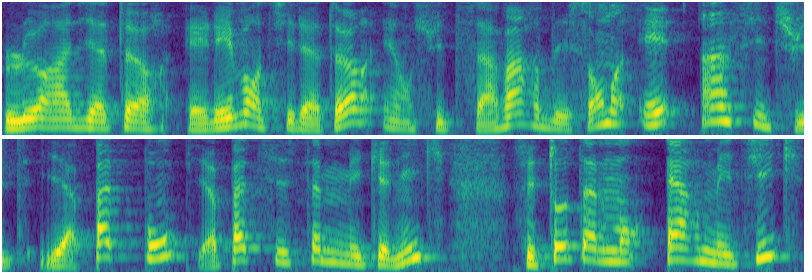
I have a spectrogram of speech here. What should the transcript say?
le radiateur et les ventilateurs, et ensuite ça va redescendre, et ainsi de suite. Il n'y a pas de pompe, il n'y a pas de système mécanique, c'est totalement hermétique,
